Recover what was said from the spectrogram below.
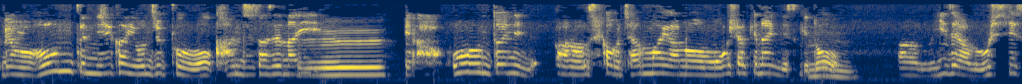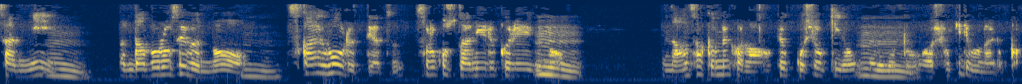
でも本当に2時間40分を感じさせない。いや本当にあのしかもちゃんまいあの申し訳ないんですけど、うん。あの以前あのウッシーさんに、うん007のうん。スカイホールってやつ。それこそダニエル・クレイグの、うん。何作目かな？結構初期の方だと、うんあ初期でもないのか。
